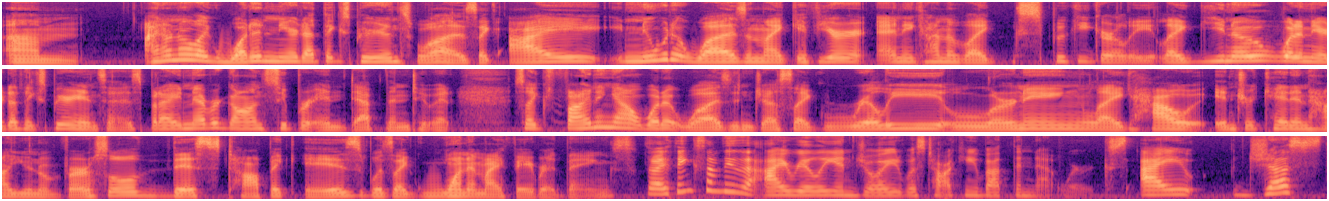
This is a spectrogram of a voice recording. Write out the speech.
um I don't know like what a near death experience was. Like I knew what it was and like if you're any kind of like spooky girly, like you know what a near death experience is, but I never gone super in depth into it. So like finding out what it was and just like really learning like how intricate and how universal this topic is was like one of my favorite things. So I think something that I really enjoyed was talking about the networks. I just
